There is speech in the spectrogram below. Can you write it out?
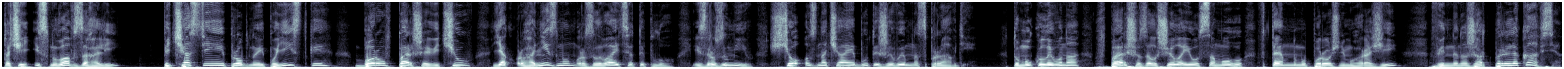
Та чи існував взагалі? Під час цієї пробної поїздки Боро вперше відчув, як організмом розливається тепло, і зрозумів, що означає бути живим насправді. Тому, коли вона вперше залишила його самого в темному порожньому гаражі, він не на жарт перелякався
